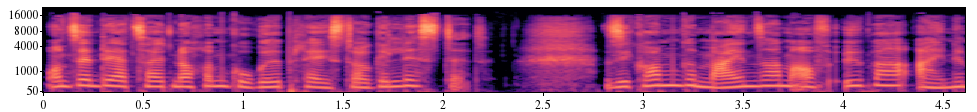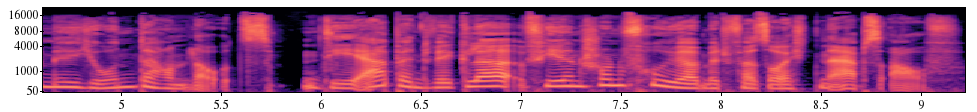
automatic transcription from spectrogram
und sind derzeit noch im Google Play Store gelistet. Sie kommen gemeinsam auf über eine Million Downloads. Die App-Entwickler fielen schon früher mit verseuchten Apps auf.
